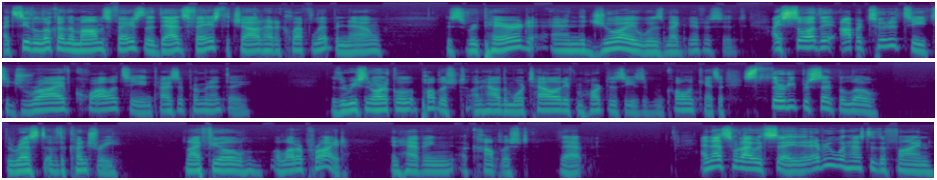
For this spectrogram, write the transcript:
I'd see the look on the mom's face, the dad's face. The child had a cleft lip, and now it's repaired, and the joy was magnificent. I saw the opportunity to drive quality in Kaiser Permanente. There's a recent article published on how the mortality from heart disease and from colon cancer is 30% below the rest of the country. And I feel a lot of pride in having accomplished that. And that's what I would say that everyone has to define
